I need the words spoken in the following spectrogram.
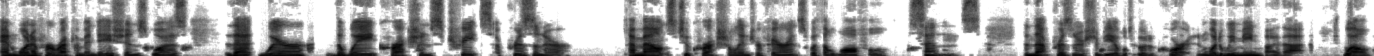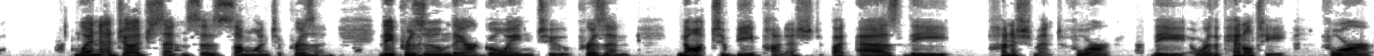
And one of her recommendations was that where the way corrections treats a prisoner amounts to correctional interference with a lawful sentence, then that prisoner should be able to go to court. And what do we mean by that? Well, when a judge sentences someone to prison, they presume they are going to prison not to be punished, but as the punishment for the or the penalty for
